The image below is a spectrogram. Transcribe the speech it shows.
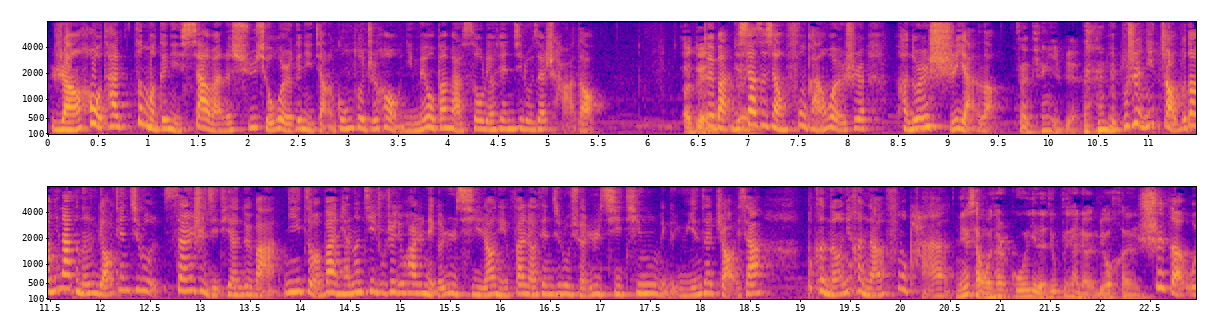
然后他这么跟你下完了需求或者跟你讲了工作之后，你没有办法搜聊天记录再查到，啊，对，对吧？你下次想复盘，或者是很多人食言了，再听一遍。你不是你找不到，你俩可能聊天记录三十几天，对吧？你怎么办？你还能记住这句话是哪个日期？然后你翻聊天记录选日期听那个语音再找一下，不可能，你很难复盘。你也想过他是故意的，就不想留留痕。是的，我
